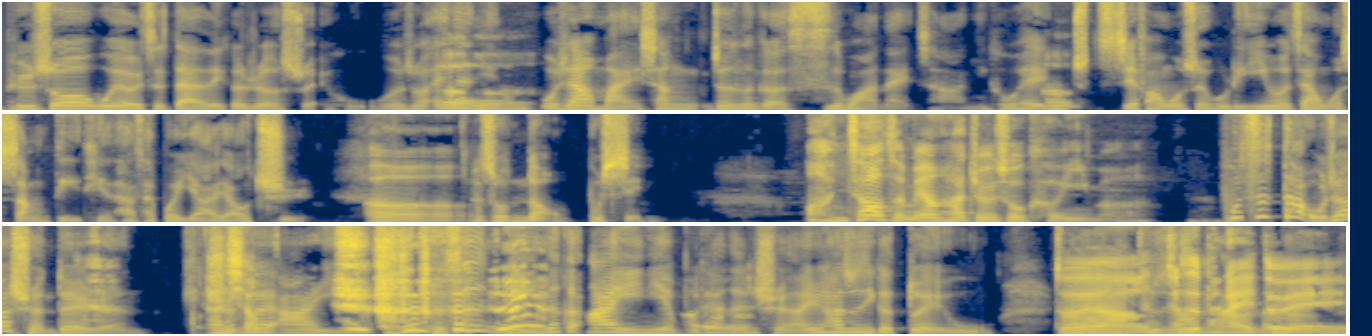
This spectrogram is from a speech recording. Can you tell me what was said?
比如说我有一次带了一个热水壶，我就说：“哎、欸，那你我现在要买香，就是那个丝袜奶茶，你可不可以直接放我水壶里？因为这样我上地铁，他才不会压腰去。”嗯，他说 no，不行。哦，你知道怎么样，他就会说可以吗？不知道，我就要选对人。选对阿姨，可是你那个阿姨你也不太能 选啊，因为她是一个队伍。对啊，你就是排队。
